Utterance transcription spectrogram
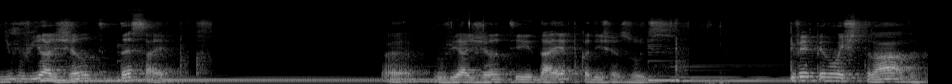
de um viajante dessa época. É, um viajante da época de Jesus. Que vem pela estrada,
